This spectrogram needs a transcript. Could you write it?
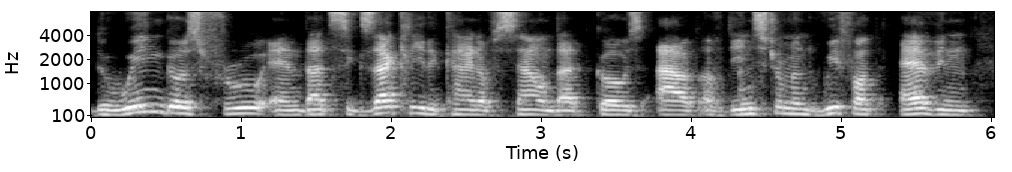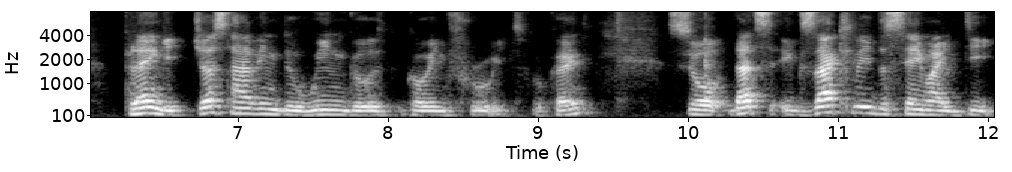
the wind goes through and that's exactly the kind of sound that goes out of the instrument without having playing it just having the wind go, going through it okay? So that's exactly the same idea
